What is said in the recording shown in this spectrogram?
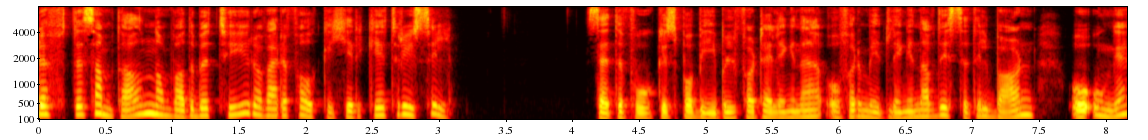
Løfte samtalen om hva det betyr å være folkekirke i Trysil. Sette fokus på bibelfortellingene og formidlingen av disse til barn og unge.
